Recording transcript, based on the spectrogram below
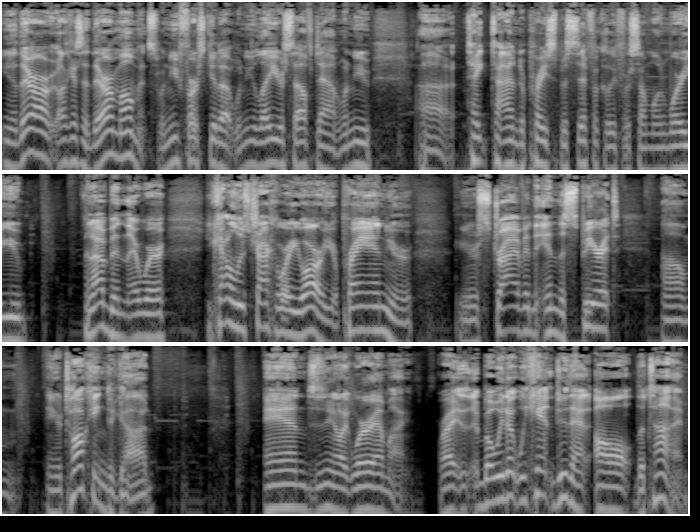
you know, there are, like I said, there are moments when you first get up, when you lay yourself down, when you uh, take time to pray specifically for someone where you, and I've been there where you kind of lose track of where you are. You're praying, you're you're striving in the spirit, um, and you're talking to God, and you're like, where am I? Right? But we don't, we can't do that all the time.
